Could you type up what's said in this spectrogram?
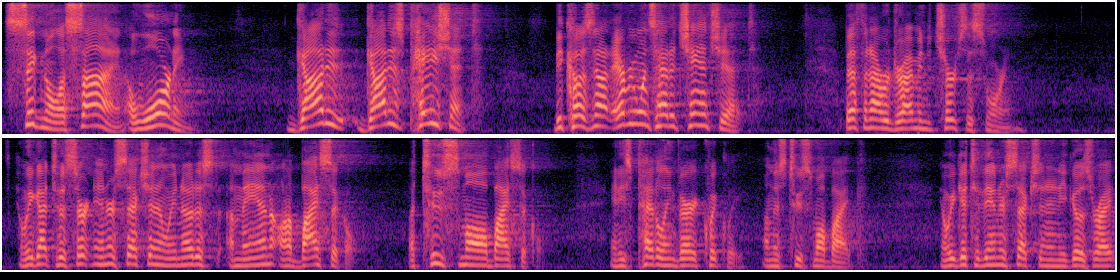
signal, a sign, a warning. God is, God is patient because not everyone's had a chance yet. Beth and I were driving to church this morning. And we got to a certain intersection and we noticed a man on a bicycle, a too small bicycle. And he's pedaling very quickly on this too small bike. And we get to the intersection and he goes right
